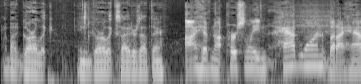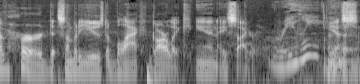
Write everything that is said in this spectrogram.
How about garlic? Any garlic ciders out there? I have not personally had one, but I have heard that somebody used a black garlic in a cider. Really? Yes. Uh,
